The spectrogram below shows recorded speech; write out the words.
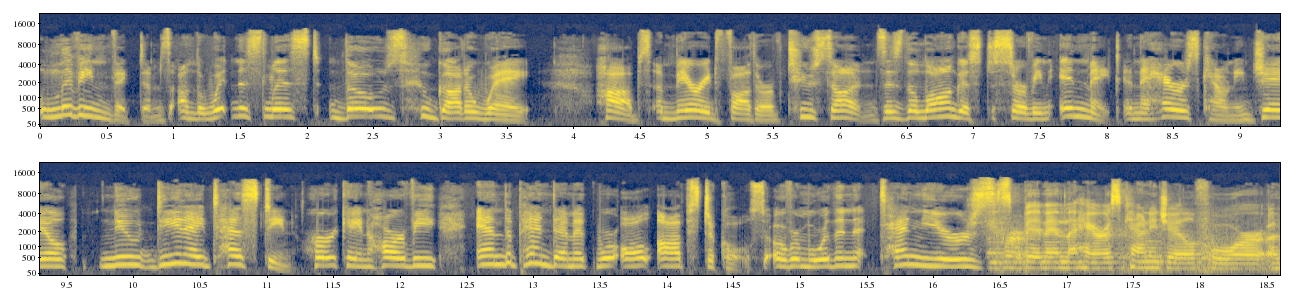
living victims on the witness list, those who got away. Hobbs, a married father of two sons, is the longest serving inmate in the Harris County Jail. New DNA testing, Hurricane Harvey, and the pandemic were all obstacles over more than 10 years. He's been in the Harris County Jail for a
